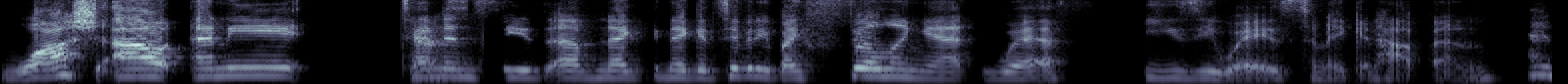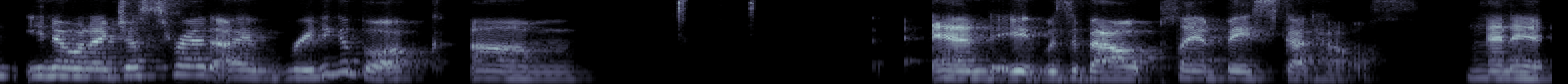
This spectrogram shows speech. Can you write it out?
wash out any tendencies of neg- negativity by filling it with easy ways to make it happen. And you know, and I just read, I'm reading a book, um, and it was about plant-based gut health. And it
